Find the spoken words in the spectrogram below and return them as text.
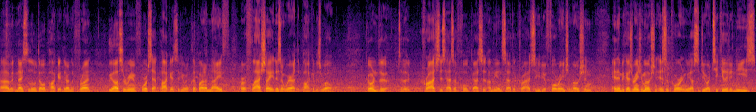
Uh, but nice little double pocket there in the front. We also reinforce that pocket, so if you want to clip on a knife or a flashlight, it doesn't wear out the pocket as well. Going to the, to the crotch, this has a full gusset on the inside of the crotch to give you a full range of motion. And then because range of motion is important, we also do articulated knees.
